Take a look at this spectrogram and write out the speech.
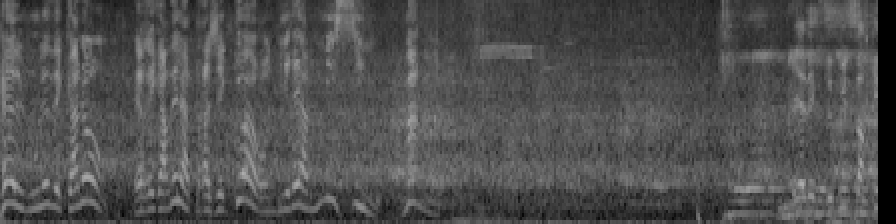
Quel boulet de canon Et regardez la trajectoire, on dirait un missile. Magnifique Et avec ce but marqué,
